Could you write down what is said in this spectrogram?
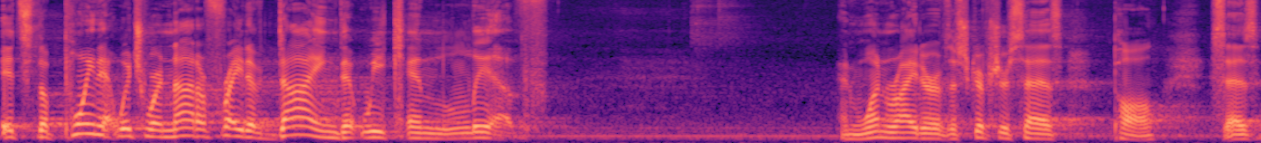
It's the point at which we're not afraid of dying that we can live. And one writer of the scripture says, Paul says,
